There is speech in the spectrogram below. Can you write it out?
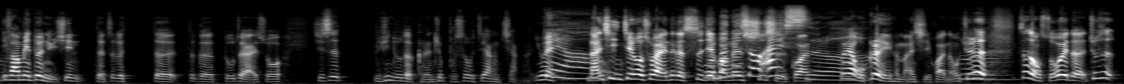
一方面对女性的这个的这个读者来说，其实。女性读者可能就不是会这样讲啊，因为男性建构出来那个世界观跟诗史观，对啊，我个人也很蛮喜欢的。我觉得这种所谓的就是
